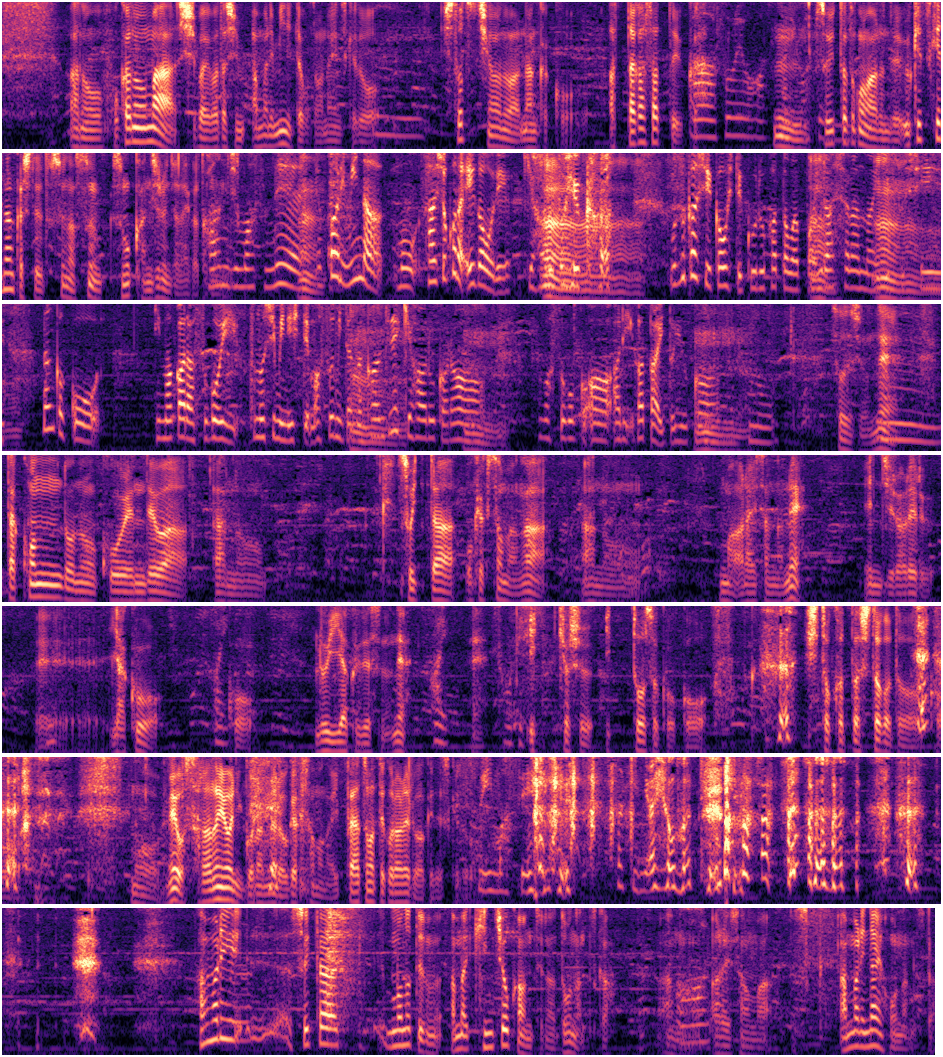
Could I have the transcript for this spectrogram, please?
あの他のまあ芝居私あんまり見に行ったことがないんですけど、うん。一つ違うのはなんかこうあったかさというあか。あそれはあうん。そういったところがあるんで受付なんかしてるとそういうのはすぐすごく感じるんじゃないかと感じますね、うん。やっぱりみんなもう最初から笑顔で来はるというんんか、難しい顔してくる方はやっぱいらっしゃらないですし、うんうんうんなんかこう今からすごい楽しみにしてますみたいな感じで来はるから、うん。すごくあありがたいというか、うん。そのそうですよね、うん。だ今度の公演ではあのそういったお客様があの、まあ、新井さんがね演じられる、えー役をはい、こう類役ですよね、はい、え一そうです。挙手一投足をこう 一言一言をこう もう目を皿のようにご覧になるお客様がいっぱい集まってこられるわけですけど。すいません。先に謝って。あんまりそういったものっていうのはあんまり緊張感っていうのはどうなんですか？あのあ新井さんは。すあんまりない方なんですか？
